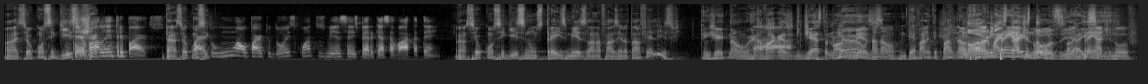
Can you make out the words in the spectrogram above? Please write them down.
Ah, se eu conseguisse. Intervalo che... entre partos. Tá, se eu conseguir. Parto 1 ao parto 2, quantos meses você espera que essa vaca tenha? Ah, se eu conseguisse uns três meses lá na fazenda, eu tava feliz. Filho. Tem jeito não. A ah. vaga gesta nove não, meses. Ah, não. Intervalo entre partos. Não, nove, falando em emprenhar 3, de novo. 12, falando em emprenhar sim. de novo.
